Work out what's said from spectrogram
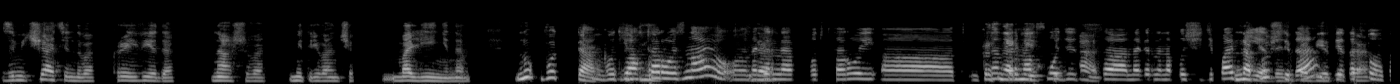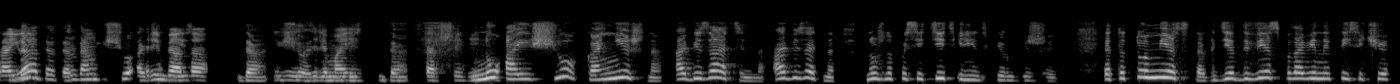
замечательного краеведа нашего Дмитрия Ивановича Малинина. Ну, вот так. Вот я второй знаю, э, наверное, да. вот второй э, центр находится, а. наверное, на площади Победы, на площади да? Победы, Где-то да. в том краю. Да, да, да, угу. там еще один Ребята есть да, еще один мои да. старшие дети. Ну, а еще, конечно, обязательно, обязательно нужно посетить Илинские рубежи. Это то место, где две с половиной тысячи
